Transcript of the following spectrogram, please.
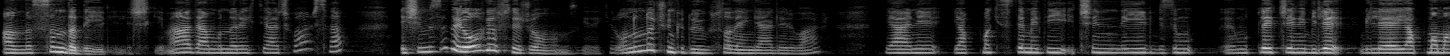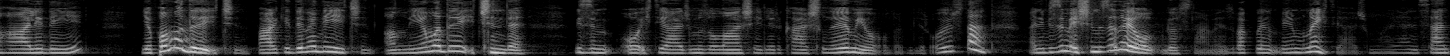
anlasın da değil ilişki. Madem bunlara ihtiyaç varsa eşimize de yol gösterici olmamız gerekir. Onun da çünkü duygusal engelleri var. Yani yapmak istemediği için değil, bizi e, mutlu edeceğini bile bile yapmama hali değil. Yapamadığı için, fark edemediği için, anlayamadığı için de bizim o ihtiyacımız olan şeyleri karşılayamıyor olabilir. O yüzden hani bizim eşimize de yol göstermeliyiz. Bak benim, benim buna ihtiyacım var. Yani sen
